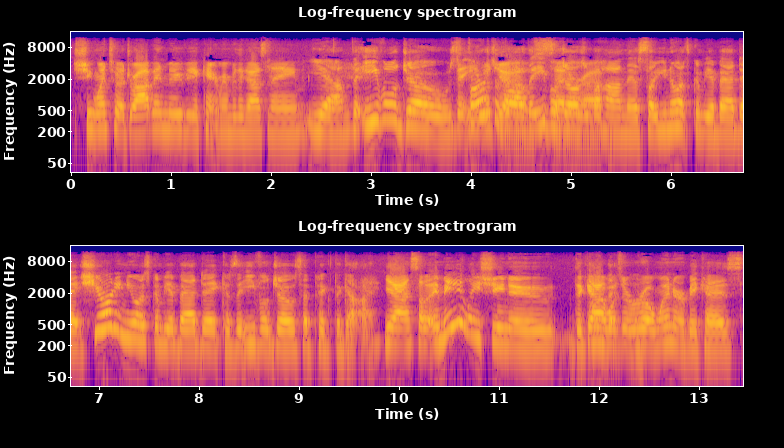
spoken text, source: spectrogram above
she went to a drive-in movie. I can't remember the guy's name. Yeah, the evil Joes. The First Evil of all, the evil Joes are behind this, so you know it's going to be a bad date. She already knew it was going to be a bad date because the evil Joes had picked the guy. Yeah, so immediately she knew the guy was a real winner because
